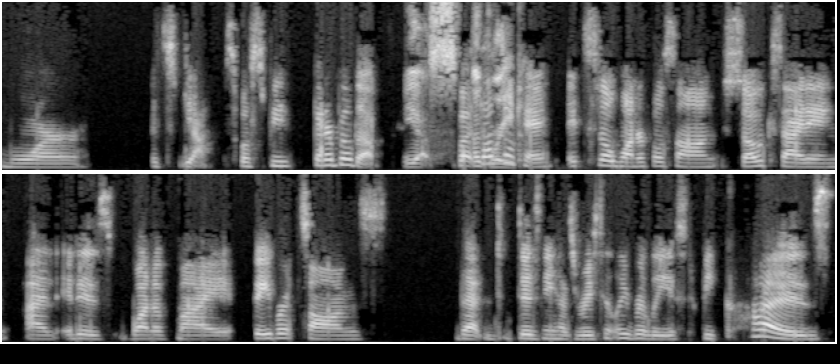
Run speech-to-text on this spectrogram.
more it's yeah, supposed to be better build up. Yes, But that's okay. It's still a wonderful song, so exciting, and it is one of my favorite songs that Disney has recently released because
